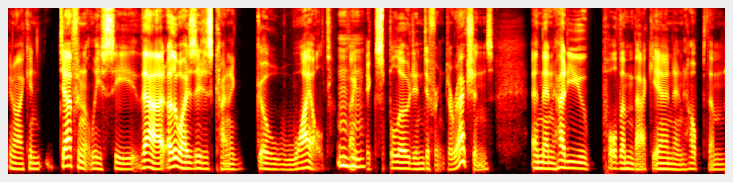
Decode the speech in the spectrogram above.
you know, I can definitely see that. Otherwise, they just kind of go wild, like Mhm. explode in different directions. And then how do you pull them back in and help them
